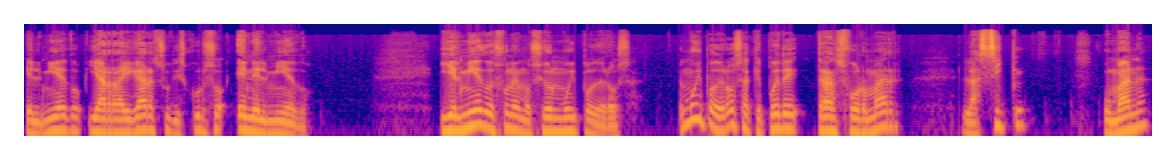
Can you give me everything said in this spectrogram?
el miedo y arraigar su discurso en el miedo. Y el miedo es una emoción muy poderosa, muy poderosa que puede transformar la psique humana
